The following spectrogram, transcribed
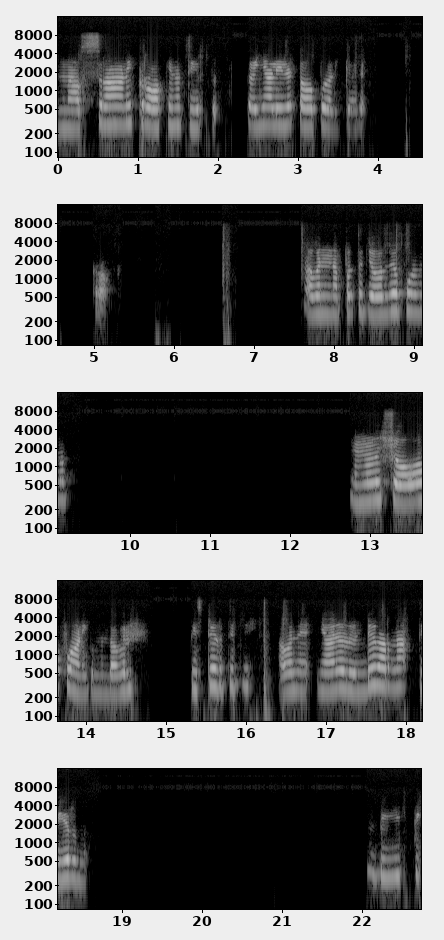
നസ്രാണി ക്രോക്കിനെ തീർത്ത്. കഴിഞ്ഞ ടോപ്പ് കളിക്കാരൻ ക്രോക്ക്. അവൻ അപ്പുറത്ത് ജോർജോ പോളിന് നമ്മൾ ഷോ ഓഫ് കാണിക്കുന്നുണ്ട് അവൻ. പിസ്റ്റ് എടുത്തിട്ട് അവന് ഞാനിവിടെ ഉണ്ട് എന്ന് പറഞ്ഞാൽ തീർന്നു. ബി പി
